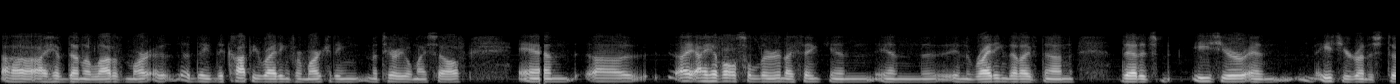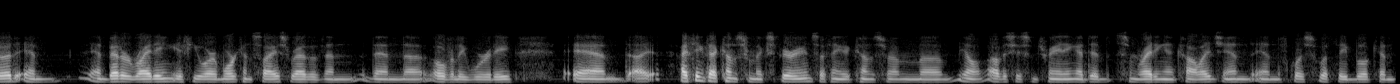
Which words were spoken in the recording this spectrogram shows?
Uh, I have done a lot of mar- uh, the, the copywriting for marketing material myself, and uh, I, I have also learned, I think, in in in the writing that I've done, that it's easier and easier understood and and better writing if you are more concise rather than than uh, overly wordy. And I I think that comes from experience. I think it comes from uh, you know obviously some training. I did some writing in college, and and of course with the book and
